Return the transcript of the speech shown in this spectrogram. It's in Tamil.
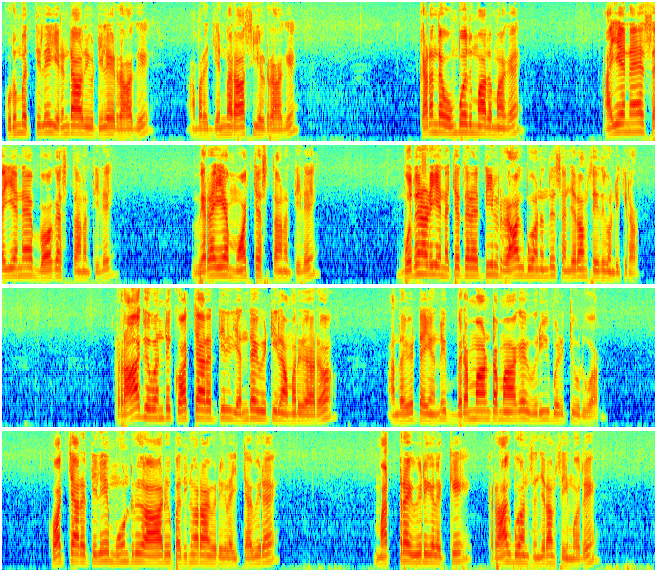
குடும்பத்திலே இரண்டாவது வீட்டிலே ராகு அப்புறம் ஜென்ம ராசியில் ராகு. கடந்த ஒம்பது மாதமாக அயன சயன போகஸ்தானத்திலே விரய மோட்சஸ்தானத்திலே புதனுடைய நட்சத்திரத்தில் ராகுபவன் வந்து சஞ்சாரம் செய்து கொண்டிருக்கிறார். ராகு வந்து கோச்சாரத்தில் எந்த வீட்டில் அமர்கிறாரோ அந்த வீட்டை வந்து பிரம்மாண்டமாக விரிவுபடுத்தி விடுவார். கோச்சாரத்திலே மூன்று ஆறு பதினோராம் வீடுகளை தவிர மற்ற வீடுகளுக்கு ராகுபவன் சஞ்சாரம் செய்யும்போது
